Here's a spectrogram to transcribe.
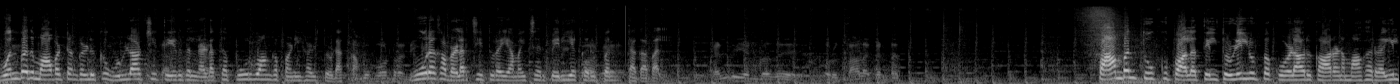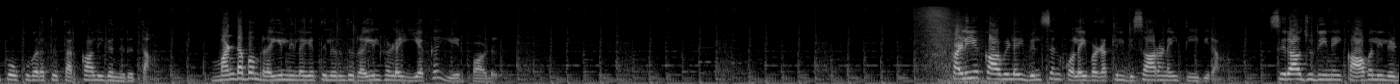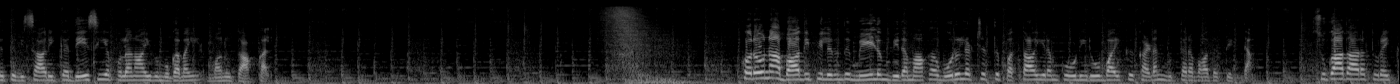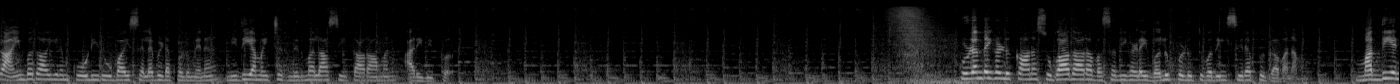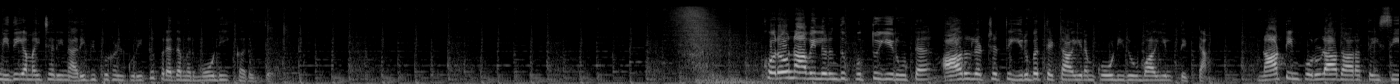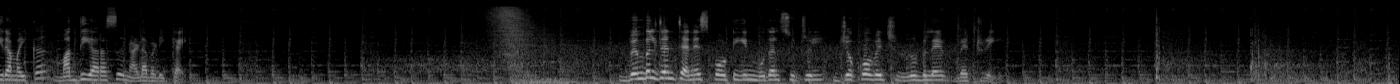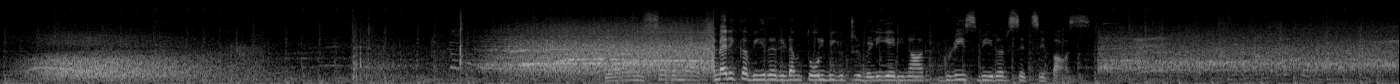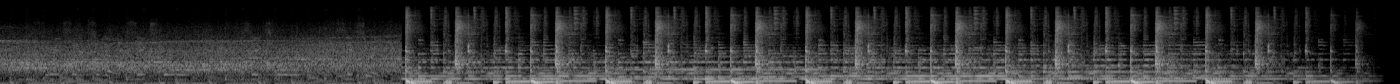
ஒன்பது மாவட்டங்களுக்கு உள்ளாட்சி தேர்தல் நடத்த பூர்வாங்க பணிகள் தொடக்கம். ஊரக வளர்ச்சித்துறை அமைச்சர் பெரிய கருப்பன் தகவல். பாம்பன் தூக்கு பாலத்தில் தொழில்நுட்ப கோளாறு காரணமாக ரயில் போக்குவரத்து தற்காலிக நிறுத்தம். மண்டபம் ரயில் நிலையத்திலிருந்து ரயில்களை இயக்க ஏற்பாடு. களியக்காவிளை வில்சன் கொலை வழக்கில் விசாரணை தீவிரம். சிராஜுதீனை காவலில் எடுத்து விசாரிக்க தேசிய புலனாய்வு முகமை மனு தாக்கல். கொரோனா பாதிப்பிலிருந்து மீளும் விதமாக ஒரு லட்சத்து பத்தாயிரம் கோடி ரூபாய்க்கு கடன் உத்தரவாத திட்டம். சுகாதாரத்துறைக்கு ஐம்பதாயிரம் கோடி ரூபாய் செலவிடப்படும் என நிதியமைச்சர் நிர்மலா சீதாராமன் அறிவிப்பு. குழந்தைகளுக்கான சுகாதார வசதிகளை வலுப்படுத்துவதில் சிறப்பு கவனம். மத்திய நிதியமைச்சரின் அறிவிப்புகள் குறித்து பிரதமர் மோடி கருத்து. கொரோனாவிலிருந்து புத்துயிரூட்ட ஆறு லட்சத்து இருபத்தெட்டாயிரம் கோடி ரூபாயில் திட்டம். நாட்டின் பொருளாதாரத்தை சீரமைக்க மத்திய அரசு நடவடிக்கை. விம்பிள்டன் டென்னிஸ் போட்டியின் முதல் சுற்றில் ஜோகோவிச் ருபிலேவ் வெற்றி. அமெரிக்க வீரரிடம் தோல்வியுற்று வெளியேறினார் கிரீஸ் வீரர் சிட்சிபாஸ்.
